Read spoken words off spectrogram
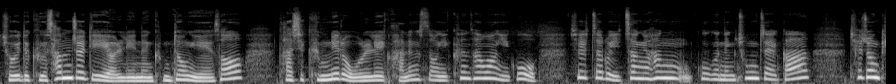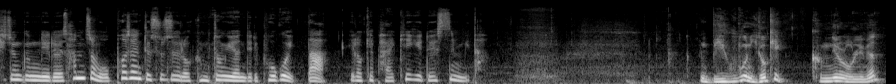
저희도 그 3주 뒤에 열리는 금통위에서 다시 금리를 올릴 가능성이 큰 상황이고 실제로 이창현 한국은행 총재가 최종 기준금리를 3.5% 수준으로 금통위원들이 보고 있다. 이렇게 밝히기도 했습니다. 미국은 이렇게 금리를 올리면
